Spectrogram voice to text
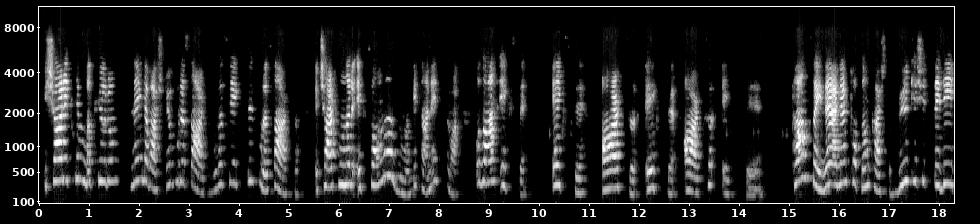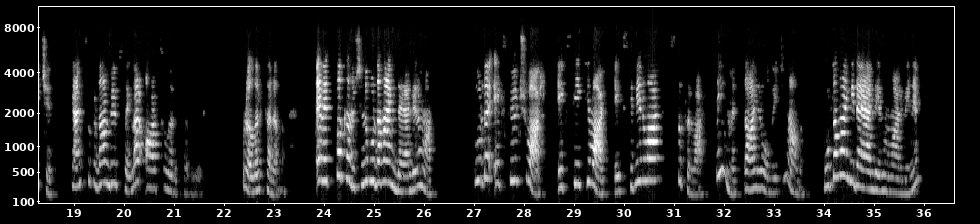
İşaretim bakıyorum. Neyle başlıyor? Burası artı. Burası eksi. Burası artı. E çarpımları eksi olmaz mı? Bir tane eksi var. O zaman eksi. Eksi. Artı. Eksi. Artı. Eksi. Tam sayı değerlerin toplamı kaçtı? Büyük eşit dediği için yani sıfırdan büyük sayılar artıları tarıyoruz. Buraları taralım. Evet bakalım şimdi burada hangi değerlerim var? Burada eksi 3 var. Eksi 2 var. Eksi 1 var. 0 var. Değil mi? Dahil olduğu için aldım. Burada hangi değerlerim var benim?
